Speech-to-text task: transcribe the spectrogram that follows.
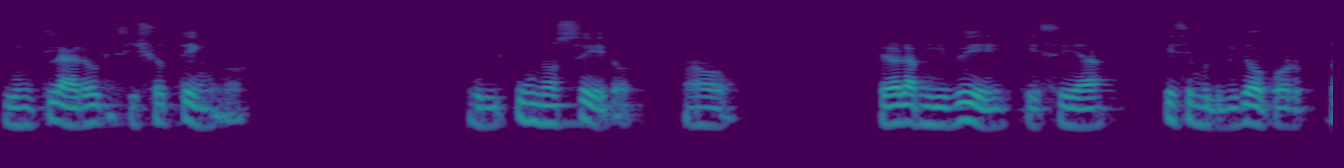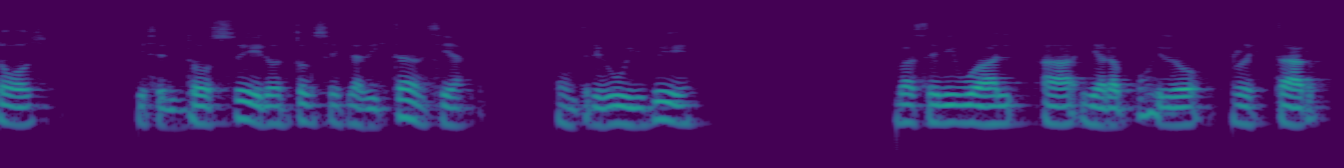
bien claro que si yo tengo el 1, 0, pero ahora mi b que sea s multiplicado por 2 y es el 2, 0, entonces la distancia entre u y b va a ser igual a, y ahora puedo restar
